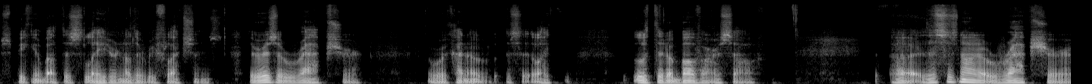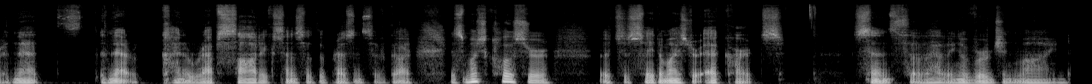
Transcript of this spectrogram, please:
Speaking about this later in other reflections, there is a rapture where we're kind of like lifted above ourselves. Uh, this is not a rapture in that in that kind of rhapsodic sense of the presence of God. It's much closer uh, to say to Meister Eckhart's sense of having a virgin mind.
